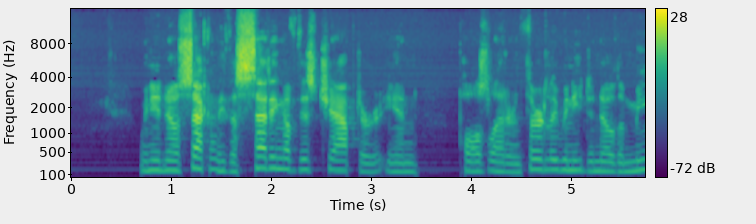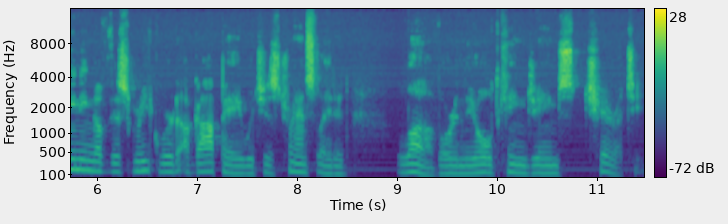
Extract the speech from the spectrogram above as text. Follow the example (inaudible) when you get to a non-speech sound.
We need to know, secondly, the setting of this chapter in Paul's letter. And thirdly, we need to know the meaning of this Greek word agape, which is translated love, or in the Old King James, charity.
